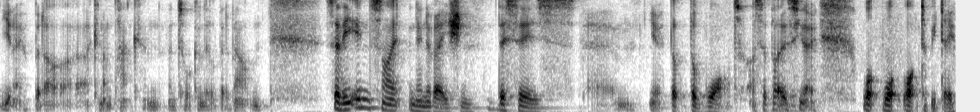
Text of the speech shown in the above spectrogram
you know, but I'll, i can unpack and, and talk a little bit about them. So the insight and innovation, this is um, you know, the, the what, I suppose, you know, what, what, what do we do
